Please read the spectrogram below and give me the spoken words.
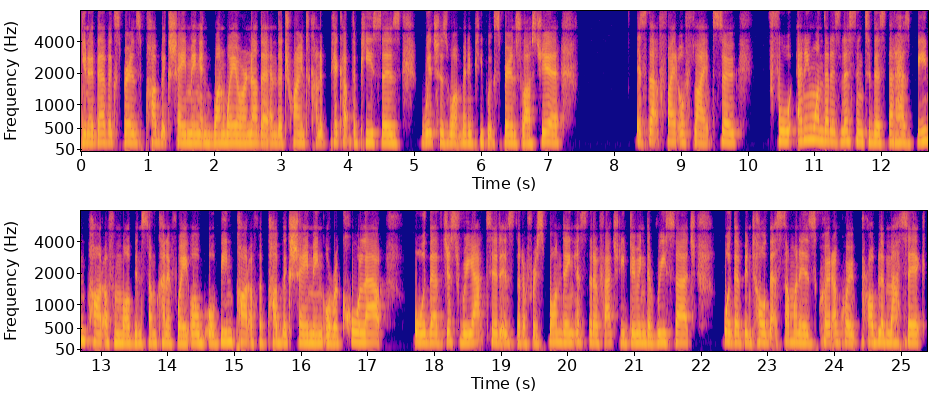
you know, they've experienced public shaming in one way or another, and they're trying to kind of pick up the pieces, which is what many people experienced last year. It's that fight or flight. So, for anyone that is listening to this that has been part of a mob in some kind of way, or, or been part of a public shaming or a call out, or they've just reacted instead of responding, instead of actually doing the research, or they've been told that someone is quote unquote problematic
